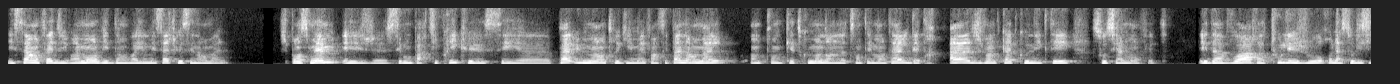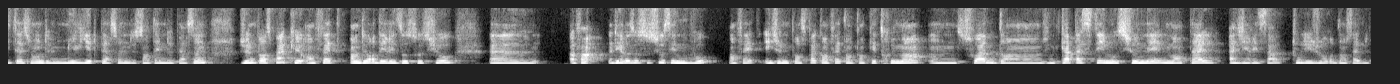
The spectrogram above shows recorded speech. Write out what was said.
Et ça, en fait, j'ai vraiment envie d'envoyer le message que c'est normal. Je pense même, et c'est mon parti pris, que c'est euh, pas humain, entre guillemets, enfin, c'est pas normal en tant qu'être humain dans notre santé mentale d'être H24 connecté socialement, en fait et d'avoir tous les jours la sollicitation de milliers de personnes, de centaines de personnes. Je ne pense pas que, en fait, en dehors des réseaux sociaux, euh, enfin, les réseaux sociaux, c'est nouveau, en fait, et je ne pense pas qu'en fait, en tant qu'être humain, on soit dans une capacité émotionnelle, mentale à gérer ça tous les jours dans sa vie.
